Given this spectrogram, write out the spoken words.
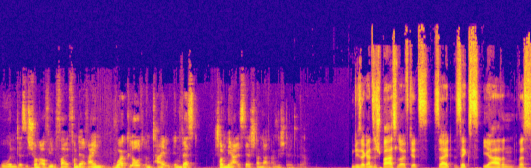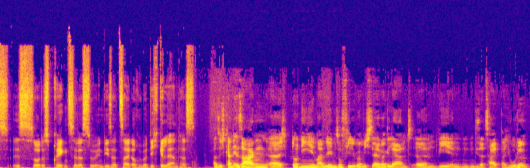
Und es ist schon auf jeden Fall von der reinen Workload und Time Invest schon mehr als der Standardangestellte, ja. Und dieser ganze Spaß läuft jetzt seit sechs Jahren. Was ist so das Prägendste, das du in dieser Zeit auch über dich gelernt hast? Also ich kann dir sagen, äh, ich habe noch nie in meinem Leben so viel über mich selber gelernt äh, wie in, in, dieser Zeit bei Jodel.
